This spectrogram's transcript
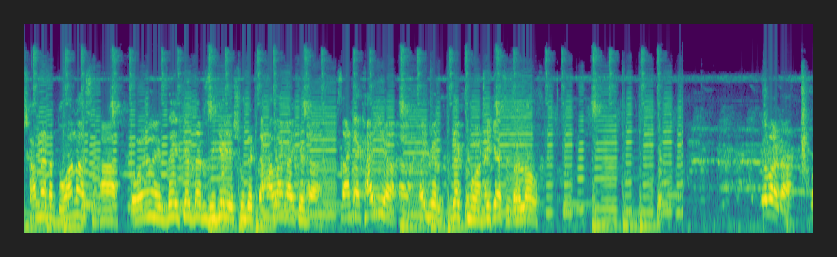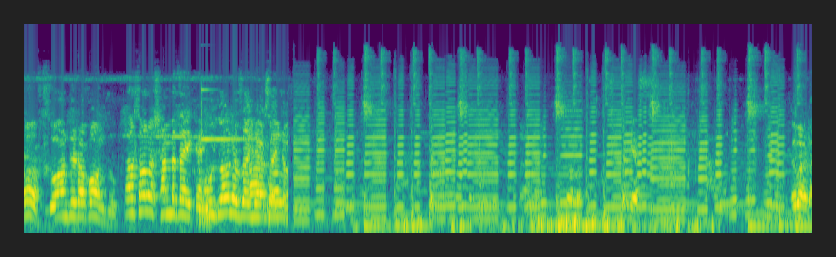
সামনে একটা দোকান আছে ওই দেখে তার জিগে সুদের টাকা লাগাই কেটা চাটা খাইয়া খাইবে দেখব ঠিক আছে তাহলে ও দোকান দুটা বন্ধ চলো, চলো সামনে যাই খাই ওই দোকানে যাই এবারটা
